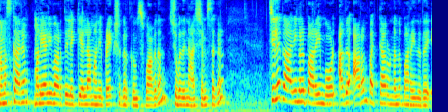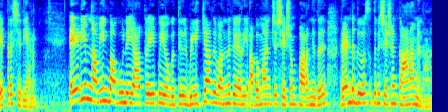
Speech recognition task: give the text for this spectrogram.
നമസ്കാരം. മലയാളി വാർത്തയിലേക്ക് എല്ലാ മാന്യ സ്വാഗതം. ശുഭദിന ആശംസകൾ ചില കാര്യങ്ങൾ പറയുമ്പോൾ അത് അറം പറ്റാറുണ്ടെന്ന് പറയുന്നത് എത്ര ശരിയാണ്? എ ഡി എം നവീൻ ബാബുവിന്റെ യാത്രയയപ്പ് യോഗത്തിൽ വിളിക്കാതെ വന്നു കയറി അപമാനിച്ച ശേഷം പറഞ്ഞത് രണ്ട് ദിവസത്തിന് ശേഷം കാണാമെന്നാണ്.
